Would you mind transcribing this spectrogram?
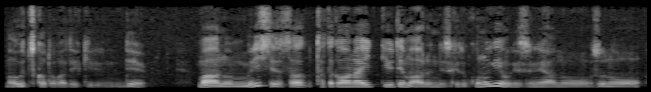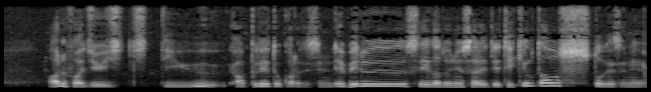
まあ、撃つことができるんでまああの無理して戦わないっていう手もあるんですけどこのゲームですねあのそのアルファ11っていうアップデートからですねレベル性が導入されて敵を倒すとですね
